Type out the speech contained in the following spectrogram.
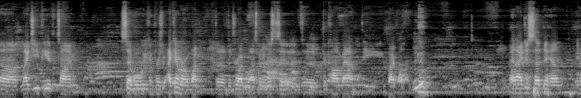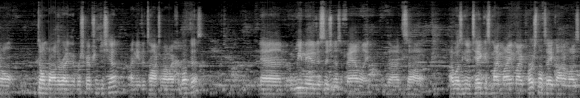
uh, my GP at the time said, "Well, we can." Pres- I can't remember what the, the drug was, but it was to to, to combat the bipolar. And I just said to him, you know, don't bother writing the prescription just yet. I need to talk to my wife about this. And we made a decision as a family that uh, I wasn't going to take. Because my, my my personal take on it was,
